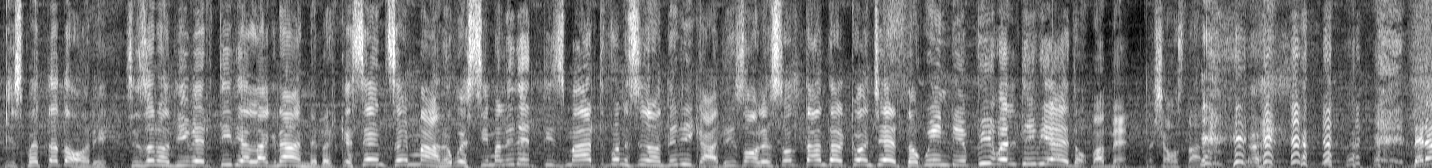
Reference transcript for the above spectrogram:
gli spettatori si sono divertiti alla grande perché senza in mano questi maledetti smartphone si sono dedicati solo e soltanto al concerto, quindi viva il divieto! Vabbè, lasciamo stare. Però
